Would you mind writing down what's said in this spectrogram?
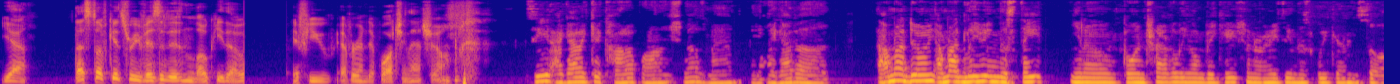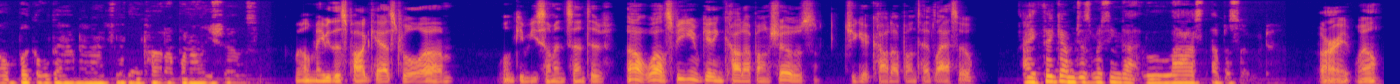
Yeah. That stuff gets revisited in Loki though, if you ever end up watching that show. See, I gotta get caught up on all these shows, man. I gotta. I'm not doing. I'm not leaving the state. You know, going traveling on vacation or anything this weekend. So I'll buckle down and actually get caught up on all these shows. well, maybe this podcast will um will give you some incentive. Oh, well, speaking of getting caught up on shows, did you get caught up on Ted Lasso? I think I'm just missing that last episode. All right, well,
